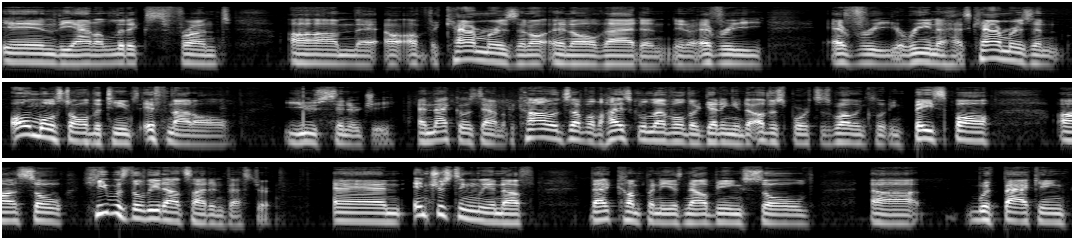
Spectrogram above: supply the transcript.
in the analytics front um, of the cameras and all, and all that, and you know every every arena has cameras, and almost all the teams, if not all, use Synergy, and that goes down to the college level, the high school level. They're getting into other sports as well, including baseball. Uh, so he was the lead outside investor, and interestingly enough, that company is now being sold uh, with backing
